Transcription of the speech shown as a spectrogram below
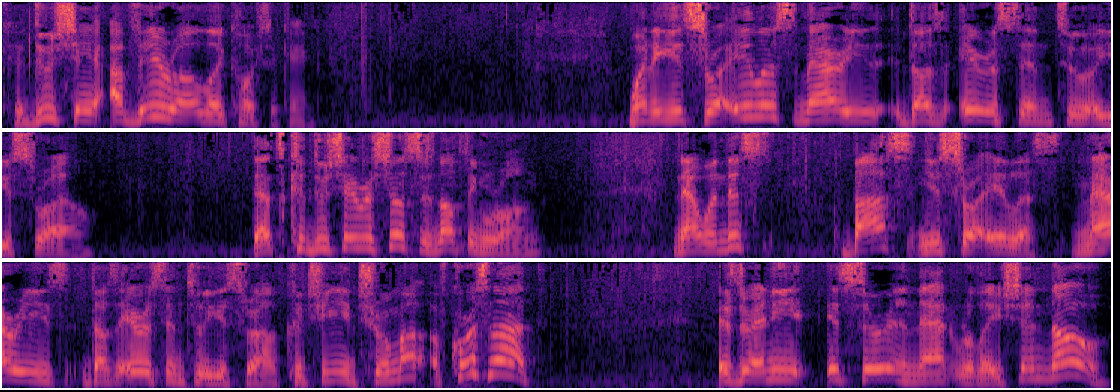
kedushe avira loikoshakein. When a Yisraelis marry does erisin to a Yisrael, that's kedushe rishus. There's nothing wrong. Now, when this Bas Yisraelis marries, does erisin to a Yisrael, could she eat truma? Of course not. Is there any isser in that relation? No.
